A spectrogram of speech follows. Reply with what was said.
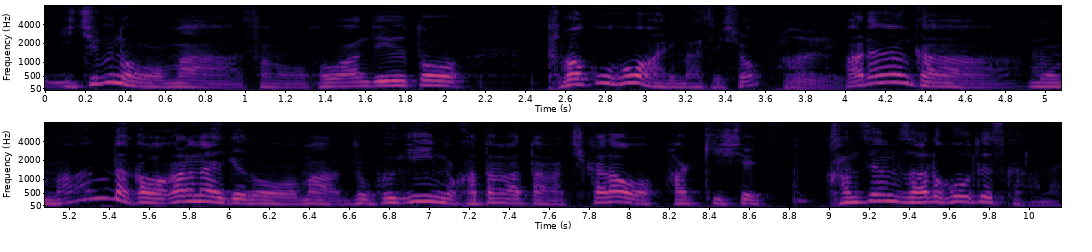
一部の,、まあその法案でいうとタバコ法案ありますでしょ、はい、あれなんかもうなんだかわからないけど、まあ、俗議員の方々が力を発揮して完全なざる法ですからね、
